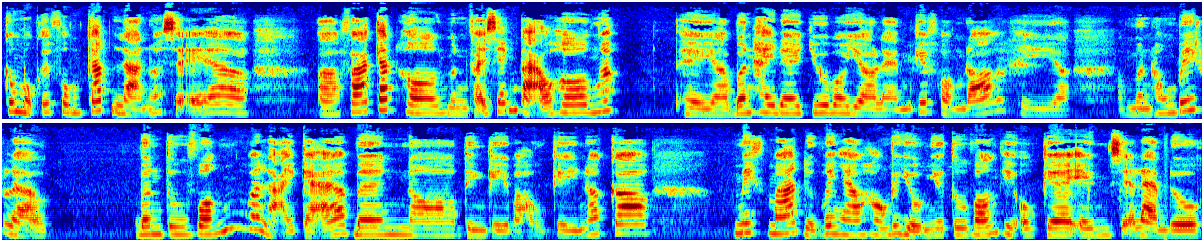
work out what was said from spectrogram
có một cái phong cách là nó sẽ uh, phá cách hơn mình phải sáng tạo hơn á. Thì uh, bên Hayday chưa bao giờ làm cái phần đó thì uh, mình không biết là bên tư vấn với lại cả bên uh, tiền kỳ và hậu kỳ nó có mix match được với nhau không? Ví dụ như tư vấn thì ok em sẽ làm được.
